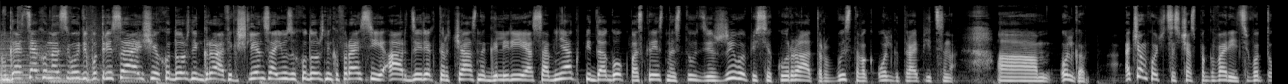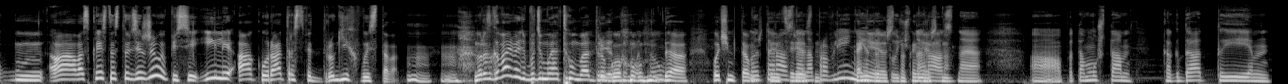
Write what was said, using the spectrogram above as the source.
В гостях у нас сегодня потрясающий художник-график, член Союза художников России, арт-директор частной галереи «Особняк», педагог воскресной студии живописи, куратор выставок Ольга Тропицына. А, Ольга, о чем хочется сейчас поговорить? Вот о воскресной студии живописи или о кураторстве других выставок? Mm-hmm. Ну, разговаривать будем и о том, и о другом. Думаю, ну, да, очень там ну, это интересно. разное направление, конечно, это точно конечно. разное. А, потому что, когда ты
